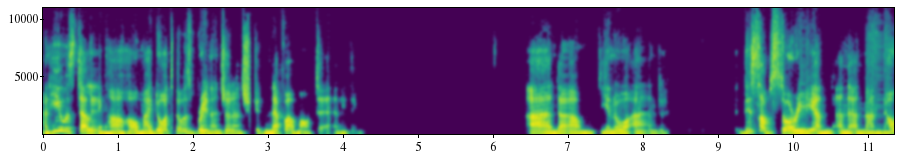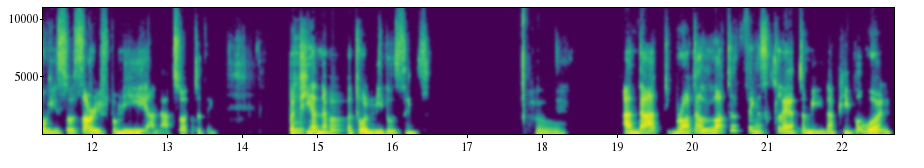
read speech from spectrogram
And he was telling her how my daughter was brain injured and she'd never amount to anything. And, um, you know, and this sub story and, and, and, and how he's so sorry for me and that sort of thing. But he had never told me those things. Oh. And that brought a lot of things clear to me that people would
